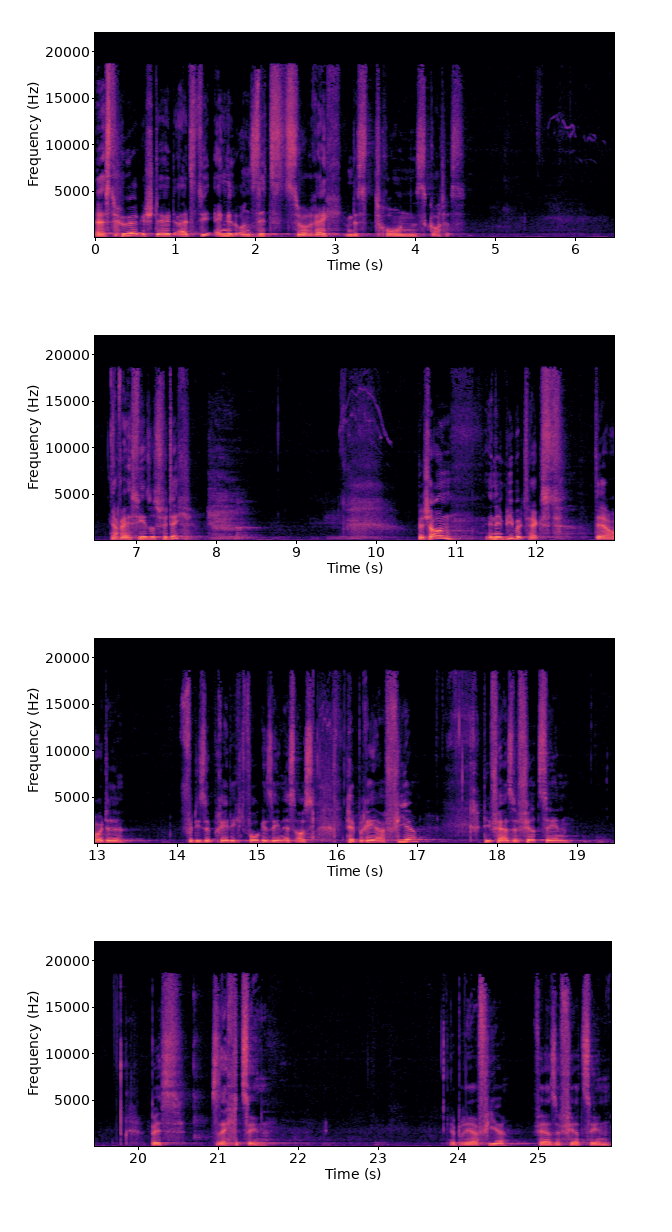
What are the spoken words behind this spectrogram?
Er ist höher gestellt als die Engel und sitzt zur Rechten des Thrones Gottes. Ja, wer ist Jesus für dich? Wir schauen in den Bibeltext, der heute für diese Predigt vorgesehen ist, aus Hebräer 4 die Verse 14 bis 16. Hebräer 4, Verse 14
